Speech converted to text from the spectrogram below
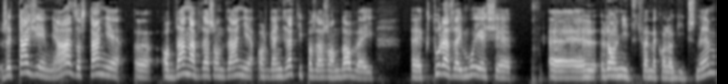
że ta ziemia zostanie e, oddana w zarządzanie organizacji pozarządowej, e, która zajmuje się rolnictwem ekologicznym.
